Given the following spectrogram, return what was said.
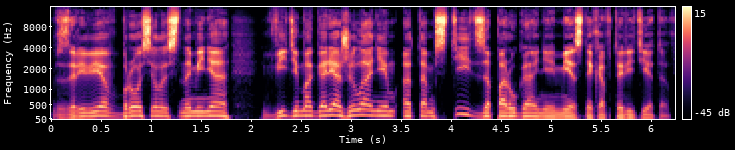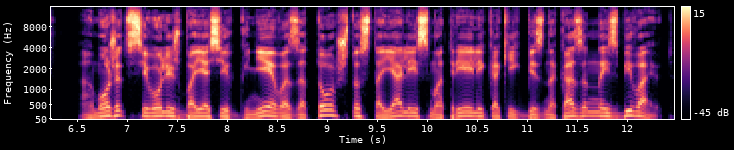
взревев, бросилась на меня, видимо, горя желанием отомстить за поругание местных авторитетов. А может, всего лишь боясь их гнева за то, что стояли и смотрели, как их безнаказанно избивают.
